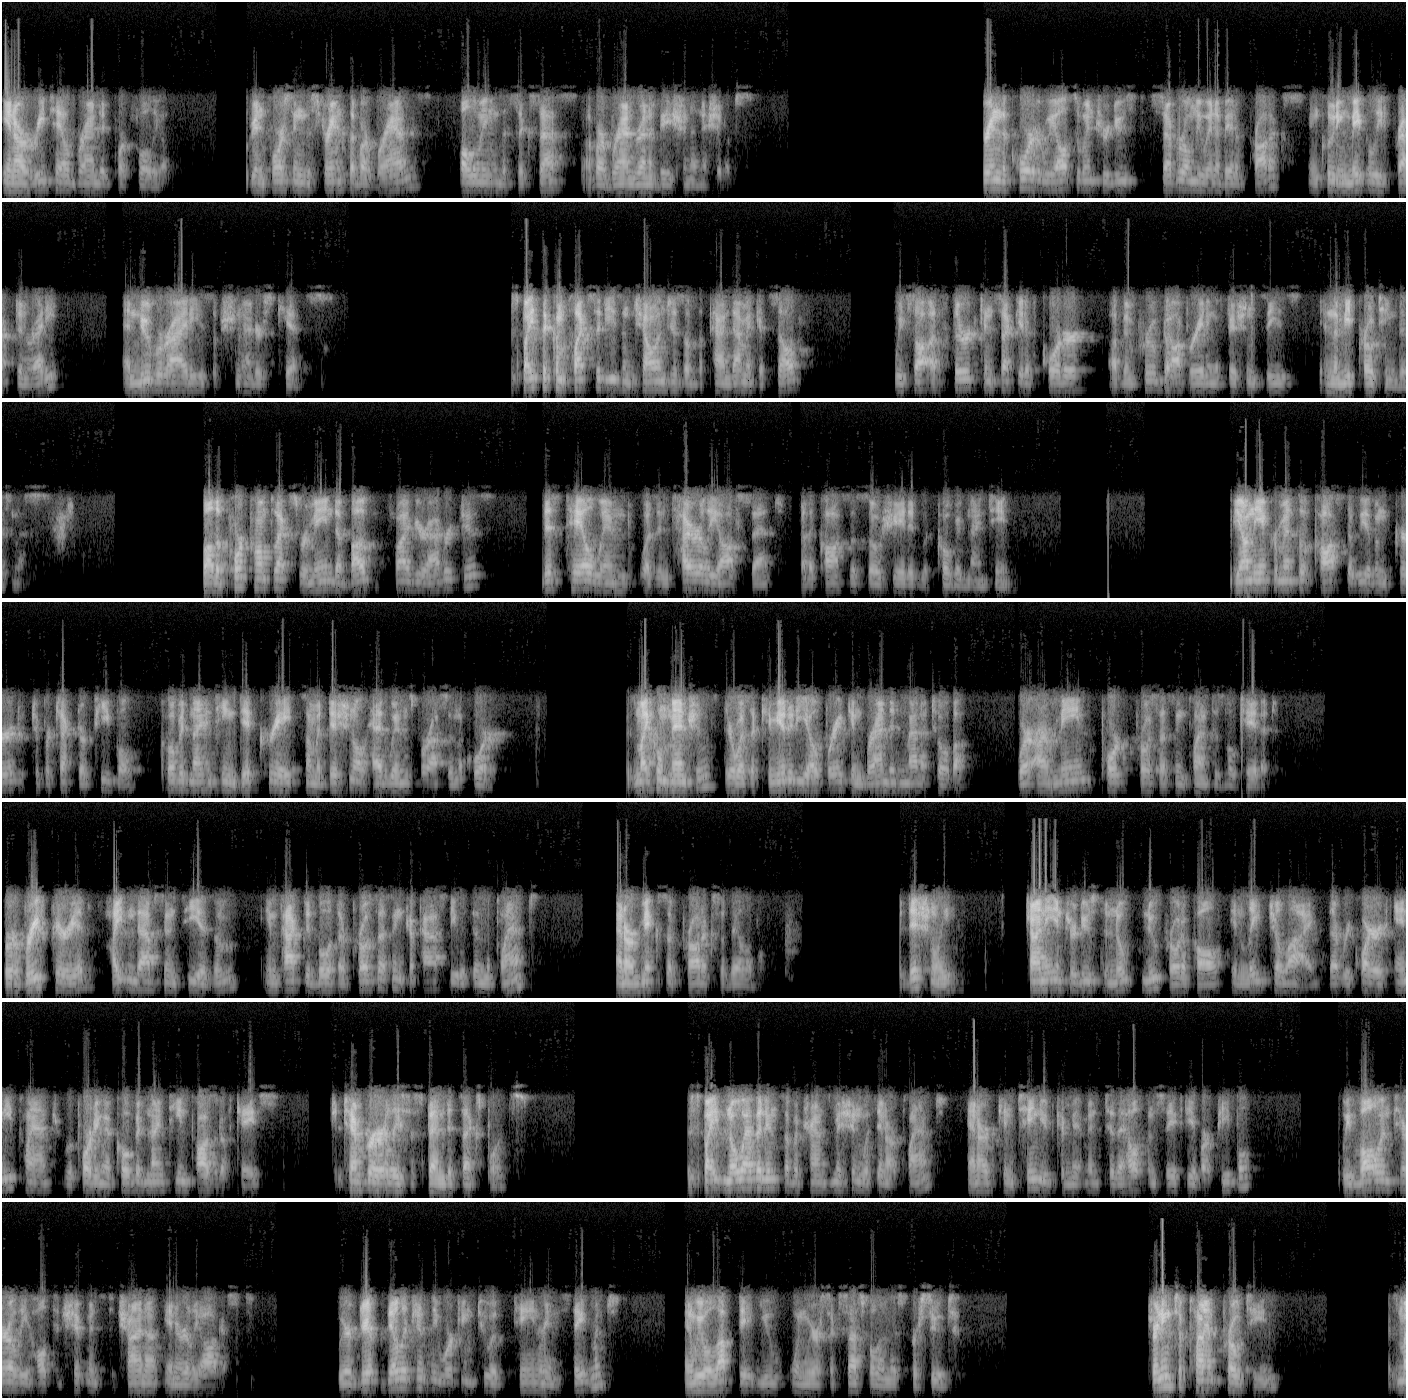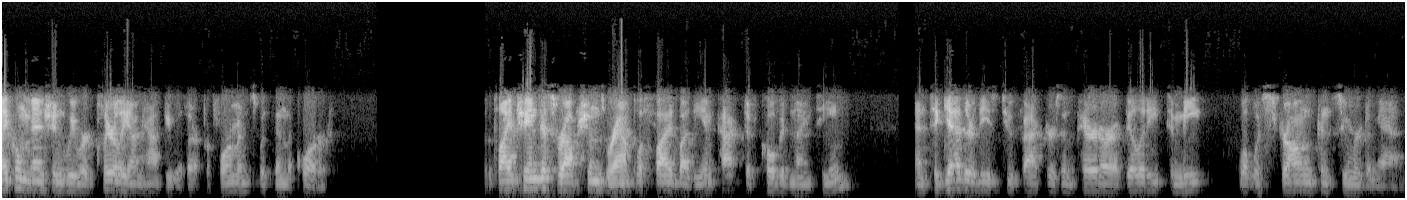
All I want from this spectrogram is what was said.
in our retail branded portfolio, reinforcing the strength of our brands following the success of our brand renovation initiatives. During the quarter, we also introduced several new innovative products, including Maple Leaf Prepped & Ready and new varieties of Schneiders kits. Despite the complexities and challenges of the pandemic itself, we saw a third consecutive quarter of improved operating efficiencies in the meat protein business. While the pork complex remained above five-year averages, this tailwind was entirely offset by the costs associated with COVID-19. Beyond the incremental costs that we have incurred to protect our people, COVID-19 did create some additional headwinds for us in the quarter. As Michael mentioned, there was a community outbreak in Brandon, Manitoba, where our main pork processing plant is located. For a brief period, heightened absenteeism impacted both our processing capacity within the plant and our mix of products available. Additionally, China introduced a new protocol in late July that required any plant reporting a COVID-19 positive case to temporarily suspend its exports. Despite no evidence of a transmission within our plant and our continued commitment to the health and safety of our people, we voluntarily halted shipments to China in early August. We are diligently working to obtain reinstatement, and we will update you when we are successful in this pursuit. Turning to plant protein, as Michael mentioned, we were clearly unhappy with our performance within the quarter. Supply chain disruptions were amplified by the impact of COVID-19, and together, these two factors impaired our ability to meet what was strong consumer demand.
